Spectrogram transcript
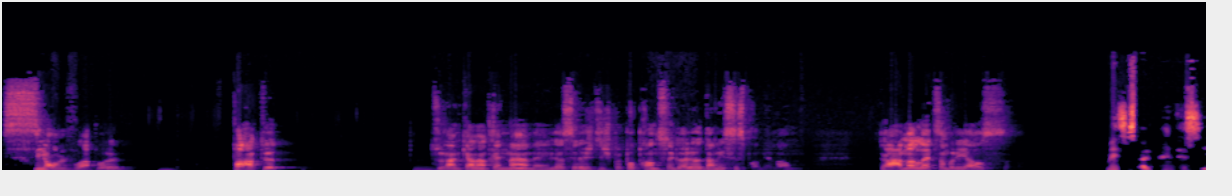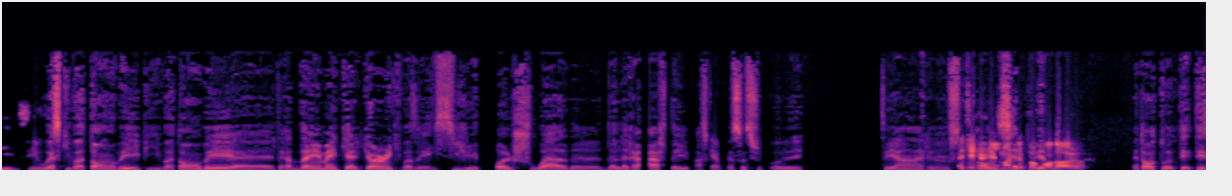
Si on le voit pas, pas en tout durant le camp d'entraînement, ben là, c'est là que je dis je peux pas prendre ce gars-là dans les six premiers rounds. I'm gonna let somebody else. Mais c'est ça le fantasy. C'est où est-ce qu'il va tomber, puis il va tomber euh, direct dans les mains de quelqu'un qui va dire ici, j'ai pas le choix de, de le rafter, parce qu'après ça, je sais pas. C'est en quelqu'un qui manque de 7-8. profondeur. Mettons, toi, t'es- t'es-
